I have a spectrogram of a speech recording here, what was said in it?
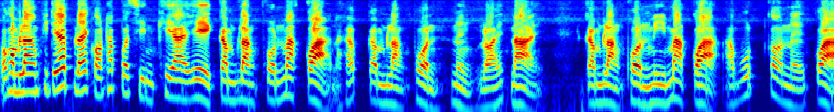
กองกำลัง PDF และกองทัพประสิทธิ์ KIA กำลังพลมากกว่านะครับกำลังพล100นายกำลังพลมีมากกว่า อาวุธก็เหนือกว่า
